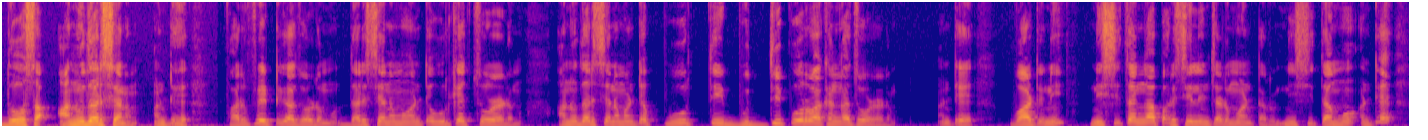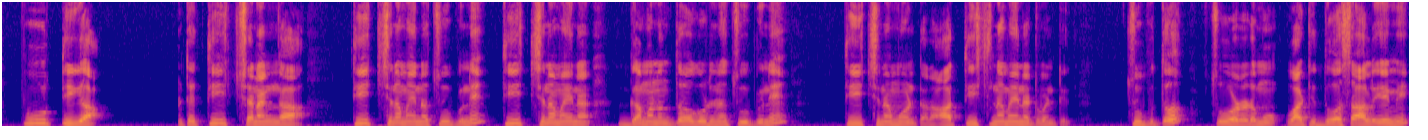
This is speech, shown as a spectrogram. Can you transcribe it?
దోష అనుదర్శనం అంటే పర్ఫెక్ట్గా చూడడము. దర్శనము అంటే ఊరికే చూడడం అనుదర్శనం అంటే పూర్తి బుద్ధిపూర్వకంగా చూడడం. అంటే వాటిని నిశ్చితంగా పరిశీలించడము అంటారు. నిశ్చితము అంటే పూర్తిగా అంటే తీక్షణంగా తీక్షణమైన చూపునే తీక్షణమైన గమనంతో కూడిన చూపునే తీక్షణము అంటారు. ఆ తీక్షణమైనటువంటిది చూపుతో చూడడము. వాటి దోషాలు ఏమి?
